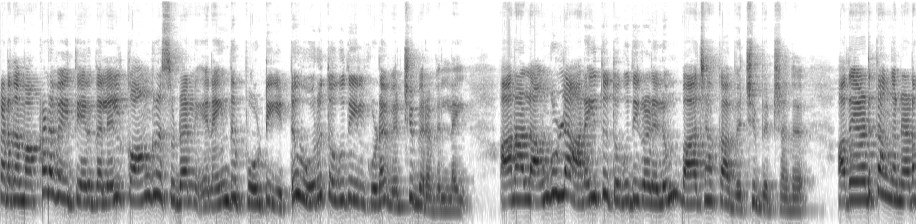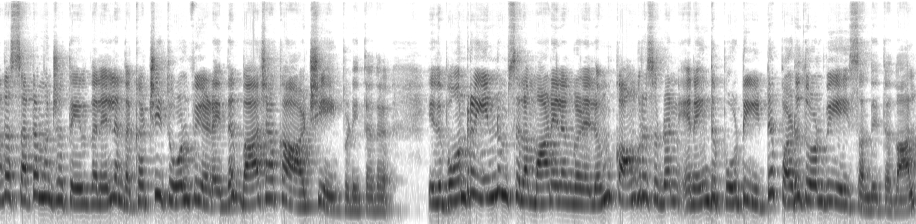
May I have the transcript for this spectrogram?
கடந்த மக்களவைத் தேர்தலில் காங்கிரசுடன் இணைந்து போட்டியிட்டு ஒரு தொகுதியில் கூட வெற்றி பெறவில்லை. ஆனால் அங்குள்ள அனைத்து தொகுதிகளிலும் பாஜக வெற்றி பெற்றது. அதையடுத்து அங்கு நடந்த சட்டமன்ற தேர்தலில் அந்த கட்சி தோல்வியடைந்து பாஜக ஆட்சியை பிடித்தது. இதுபோன்ற இன்னும் சில மாநிலங்களிலும் காங்கிரசுடன் இணைந்து போட்டியிட்டு படுதோல்வியை சந்தித்ததால்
